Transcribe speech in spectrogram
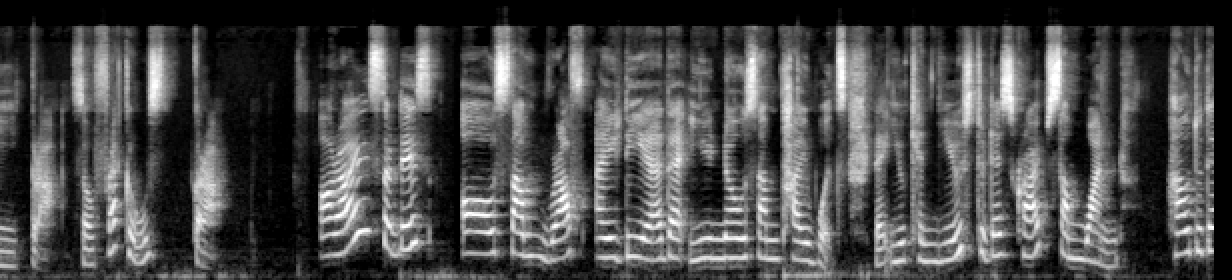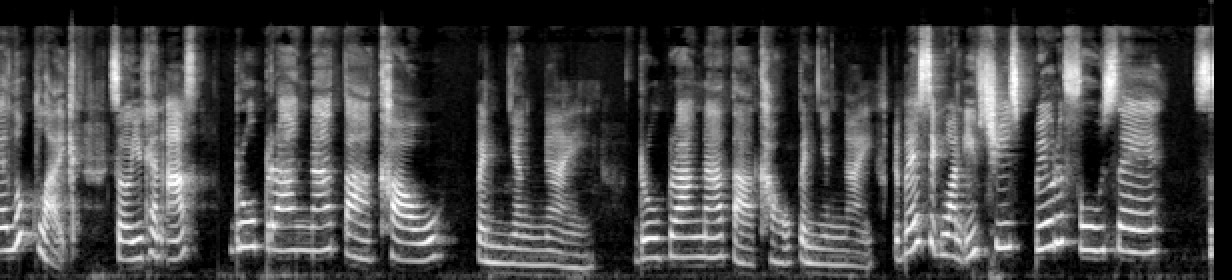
มีกระ so freckles กระ Alright, so this all some rough idea that you know some Thai words that you can use to describe someone. How do they look like? So you can ask รูปร่างหน้าตาเขาเป็นยังไง รูปร่างหน้าตาเขาเป็นยังไง The basic one if she's beautiful say ส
